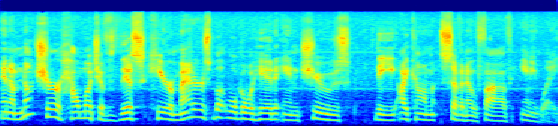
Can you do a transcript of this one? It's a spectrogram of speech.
And I'm not sure how much of this here matters, but we'll go ahead and choose the ICOM 705 anyway.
